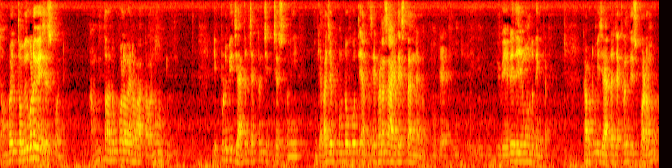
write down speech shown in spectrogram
తొంభై తొమ్మిది కూడా వేసేసుకోండి. అంత అనుకూలమైన వాతావరణం ఉంటుంది. ఇప్పుడు మీ జాతక చక్రం చెక్ చేసుకుని ఇంకెలా చెప్పుకుంటూ పోతే ఎంతసేపైనా సాగదీస్తాను నేను. ఇంకే వేరేది ఏమి ఉండదు ఇంకా. కాబట్టి మీ జాతక చక్రం తీసుకోవడం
